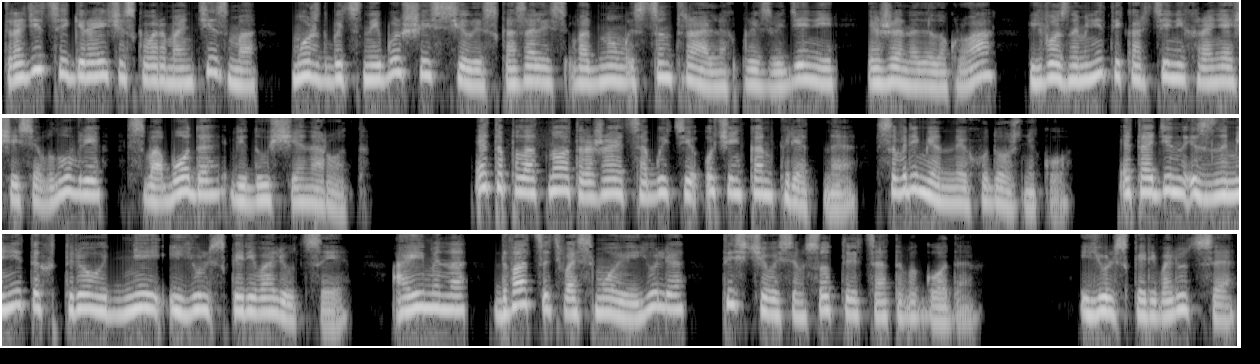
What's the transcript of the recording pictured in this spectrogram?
Традиции героического романтизма, может быть, с наибольшей силой сказались в одном из центральных произведений Эжена де Лакруа в его знаменитой картине, хранящейся в Лувре «Свобода, ведущая народ». Это полотно отражает событие очень конкретное, современное художнику. Это один из знаменитых трех дней июльской революции, а именно 28 июля 1830 года. Июльская революция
